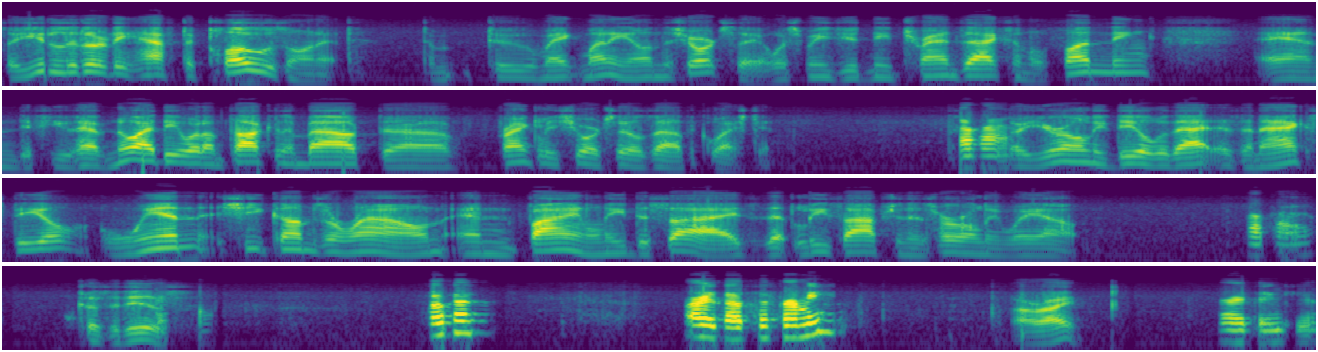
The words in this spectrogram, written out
So you literally have to close on it to to make money on the short sale, which means you'd need transactional funding. And if you have no idea what I'm talking about, uh, frankly, short sale's out of the question. Okay. So your only deal with that is an axe deal when she comes around and finally decides that lease option is her only way out, Okay. because it is. Okay. All right, that's it for me. All right, All right, thank you.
